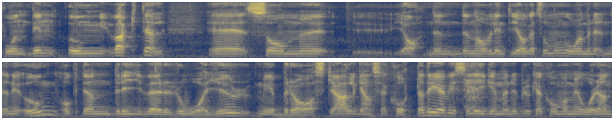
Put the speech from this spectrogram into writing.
på en, det är en ung vaktel som, ja, den, den, har väl inte jagat så många år men den, den, är ung och den driver rådjur med bra skall. Ganska korta drev visserligen men det brukar komma med åren.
